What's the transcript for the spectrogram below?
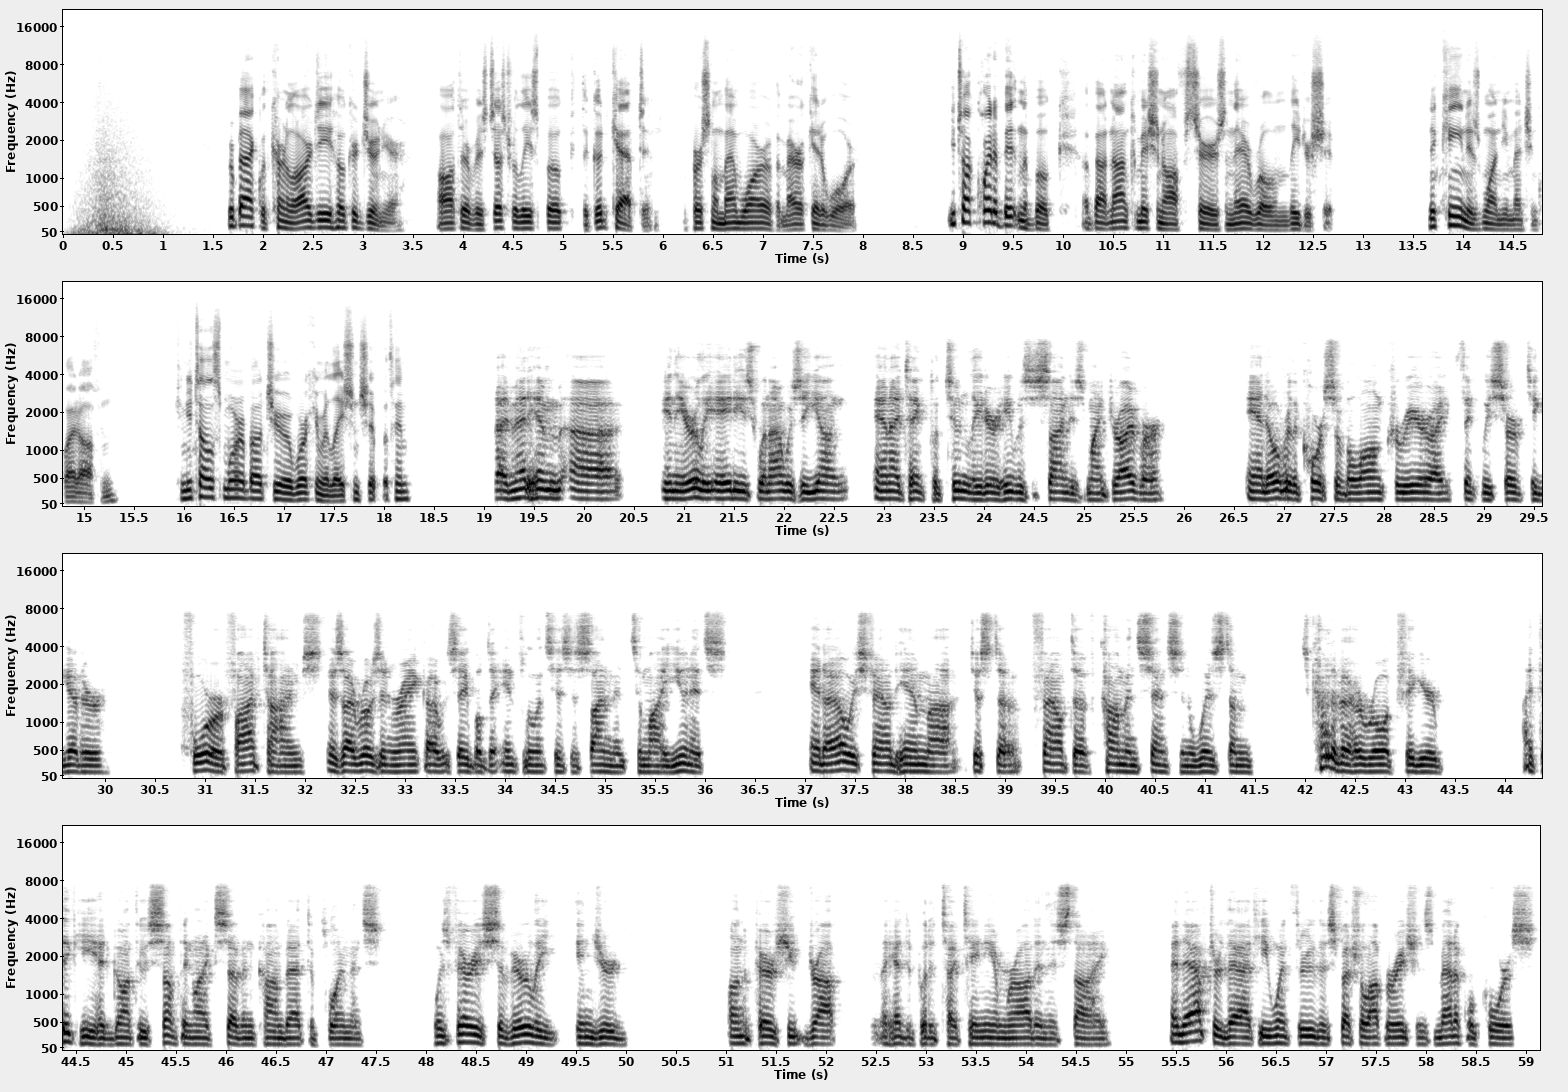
We're back with Colonel R.D. Hooker Jr., author of his just released book, The Good Captain, a personal memoir of America at War. You talk quite a bit in the book about non commissioned officers and their role in leadership. Nick is one you mention quite often. Can you tell us more about your working relationship with him? I met him uh, in the early 80s when I was a young anti tank platoon leader. He was assigned as my driver. And over the course of a long career, I think we served together four or five times. As I rose in rank, I was able to influence his assignment to my units. And I always found him uh, just a fount of common sense and wisdom. It's kind of a heroic figure. I think he had gone through something like seven combat deployments, was very severely injured on a parachute drop. They had to put a titanium rod in his thigh. And after that, he went through the Special Operations Medical Course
